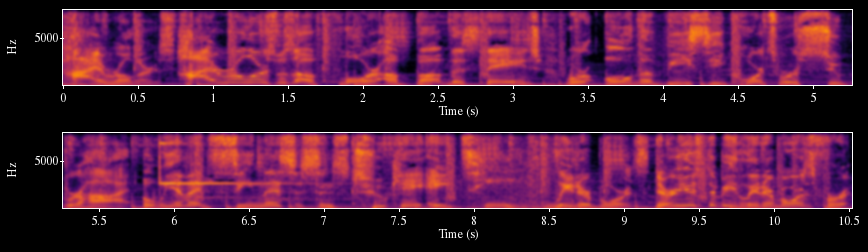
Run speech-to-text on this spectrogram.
High rollers. High rollers was a floor above the stage where all the VC courts were super high, but we haven't seen this since 2K18. Leaderboards. There used to be leaderboards for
